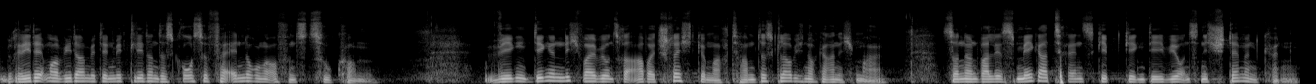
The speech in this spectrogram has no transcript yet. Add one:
rede immer wieder mit den Mitgliedern, dass große Veränderungen auf uns zukommen wegen Dingen nicht, weil wir unsere Arbeit schlecht gemacht haben, das glaube ich noch gar nicht mal, sondern weil es Megatrends gibt, gegen die wir uns nicht stemmen können.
